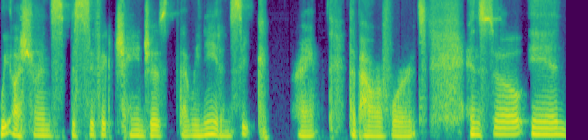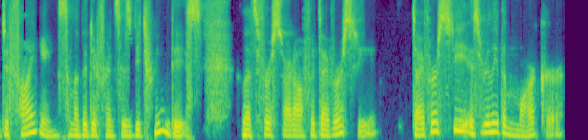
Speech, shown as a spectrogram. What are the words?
we usher in specific changes that we need and seek, right? The power of words. And so, in defining some of the differences between these, let's first start off with diversity. Diversity is really the marker,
